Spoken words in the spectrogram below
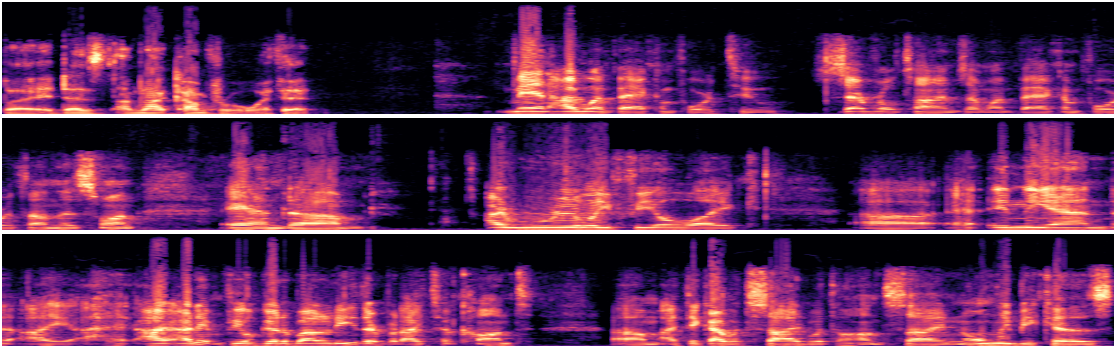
But it does I'm not comfortable with it. Man, I went back and forth too. Several times I went back and forth on this one, and um, I really feel like uh, in the end, I, I I didn't feel good about it either. But I took Hunt. Um, I think I would side with the Hunt side, and only because,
